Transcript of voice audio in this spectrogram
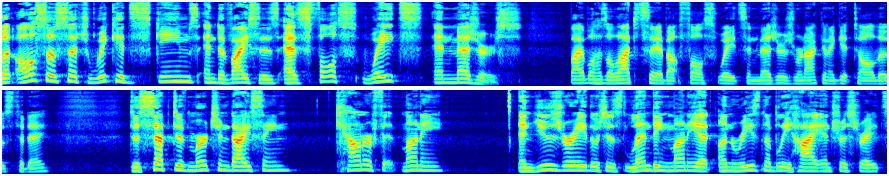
but also such wicked schemes and devices as false weights and measures. The Bible has a lot to say about false weights and measures. We're not going to get to all those today. Deceptive merchandising, counterfeit money, and usury, which is lending money at unreasonably high interest rates.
